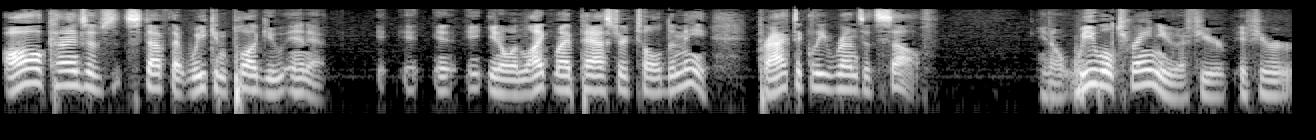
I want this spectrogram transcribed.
all kinds of stuff that we can plug you in at. It, it, it, you know, and like my pastor told to me, practically runs itself. You know, we will train you if you're if you're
